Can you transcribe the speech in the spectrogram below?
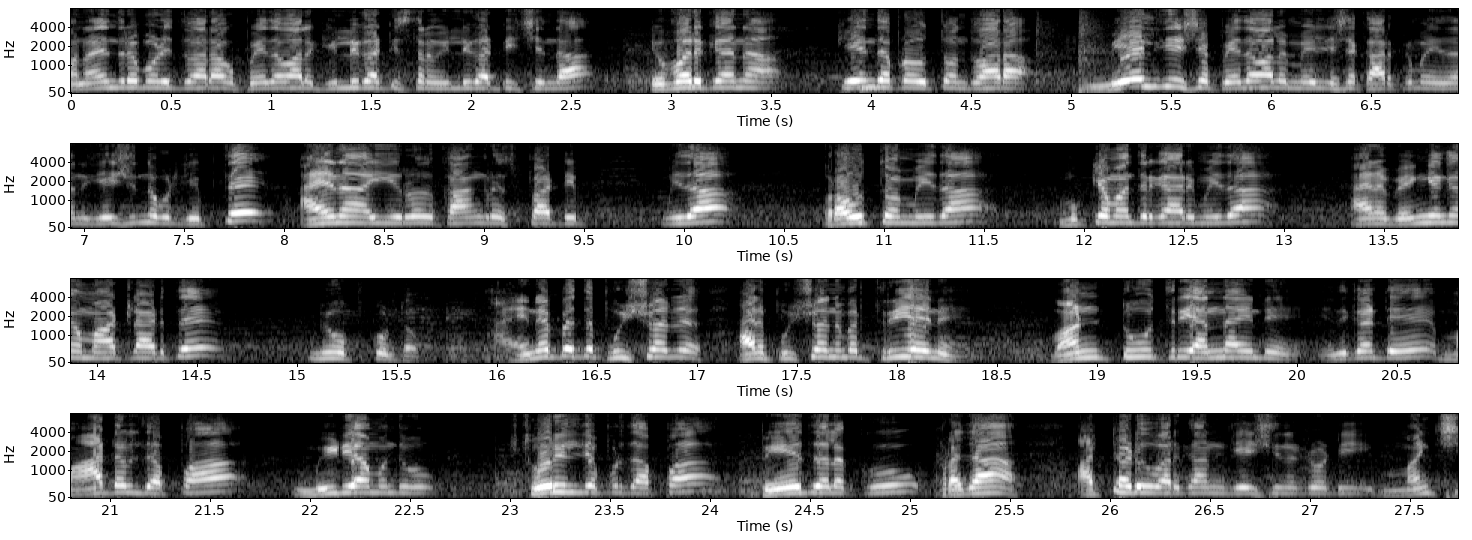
నరేంద్ర మోడీ ద్వారా ఒక పేదవాళ్ళకి ఇల్లు కట్టిస్తాం ఇల్లు కట్టించిందా? ఎవరికైనా కేంద్ర ప్రభుత్వం ద్వారా మేలు చేసే పేదవాళ్ళు మేలు చేసే కార్యక్రమం ఏదైనా చేసిందో ఒకటి చెప్తే ఆయన ఈరోజు కాంగ్రెస్ పార్టీ మీద ప్రభుత్వం మీద ముఖ్యమంత్రి గారి మీద ఆయన వ్యంగ్యంగా మాట్లాడితే మేము ఒప్పుకుంటాం. ఆయన పెద్ద పుష్ప ఆయన పుష్ప నెంబర్ త్రీ ఆయనే. వన్ టూ త్రీ అన్న ఆయనే. ఎందుకంటే మాటలు తప్ప మీడియా ముందు స్టోరీలు చెప్పుడు తప్ప పేదలకు ప్రజా అట్టడుగు వర్గాన్ని చేసినటువంటి మంచి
